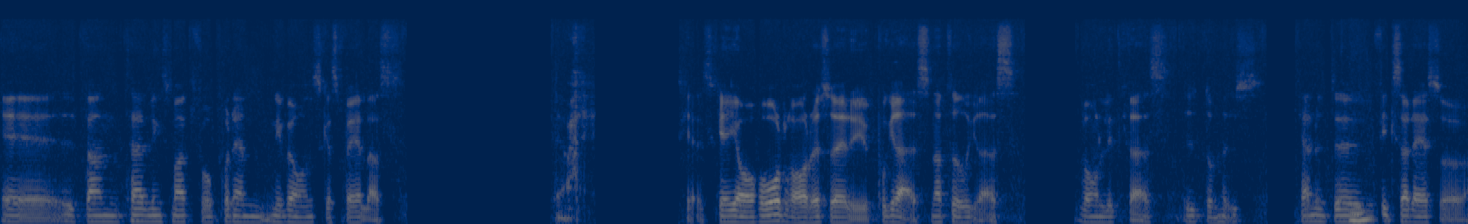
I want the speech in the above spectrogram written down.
Eh, utan tävlingsmatcher på den nivån ska spelas. Ja. Ska, ska jag hårdra det så är det ju på gräs, naturgräs. Vanligt gräs, utomhus. Kan du inte Mm. fixa det så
